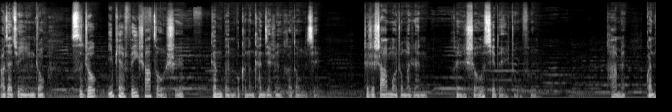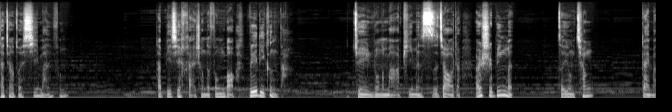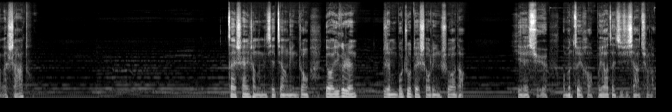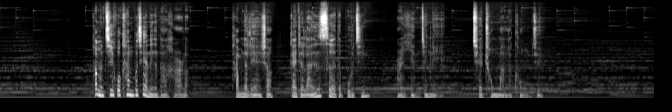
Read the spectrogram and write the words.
而在军营中，四周一片飞沙走石。根本不可能看见任何东西，这是沙漠中的人很熟悉的一种风，他们管它叫做西蛮风。它比起海上的风暴威力更大。军营中的马匹们嘶叫着，而士兵们则用枪盖满了沙土。在山上的那些将领中，有一个人。忍不住对首领说道：“也许我们最好不要再继续下去了。”他们几乎看不见那个男孩了，他们的脸上盖着蓝色的布巾，而眼睛里却充满了恐惧。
